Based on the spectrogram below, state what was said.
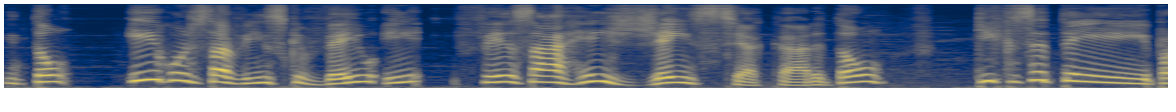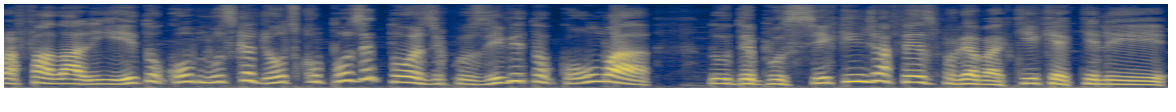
Então, Igor Stravinsky veio e fez a regência, cara. Então, o que, que você tem para falar ali? E tocou música de outros compositores, inclusive tocou uma do Debussy, que a gente já fez o programa aqui, que é aquele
